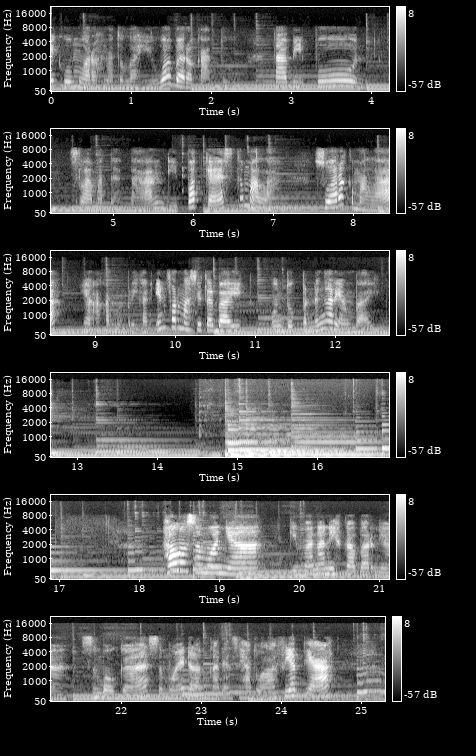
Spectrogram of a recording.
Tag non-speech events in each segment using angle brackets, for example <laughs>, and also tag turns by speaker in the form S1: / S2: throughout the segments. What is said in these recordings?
S1: Assalamualaikum warahmatullahi wabarakatuh. Tabi pun, selamat datang di podcast Kemala. Suara Kemala yang akan memberikan informasi terbaik untuk pendengar yang baik. Halo semuanya, gimana nih kabarnya? Semoga semuanya dalam keadaan sehat walafiat ya.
